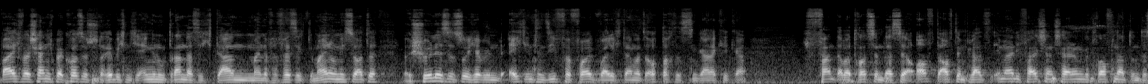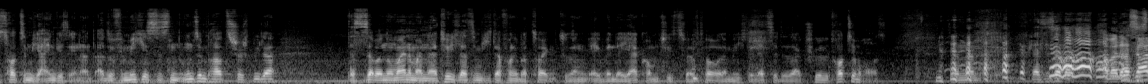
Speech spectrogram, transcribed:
war ich wahrscheinlich bei Kostic und ich nicht eng genug dran, dass ich da meine verfestigte Meinung nicht so hatte. Bei Schöle ist es so, ich habe ihn echt intensiv verfolgt, weil ich damals auch dachte, das ist ein geiler Kicker. Ich fand aber trotzdem, dass er oft auf dem Platz immer die falschen Entscheidungen getroffen hat und das trotzdem nicht eingesehen hat. Also für mich ist es ein unsympathischer Spieler. Das ist aber nur meine Meinung. Natürlich lasse ich mich davon überzeugen, zu sagen, ey, wenn der herkommt, schießt zwölf Tore, dann bin ich der Letzte, der sagt, Schöle trotzdem raus. Sondern, das ist aber, aber das ist,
